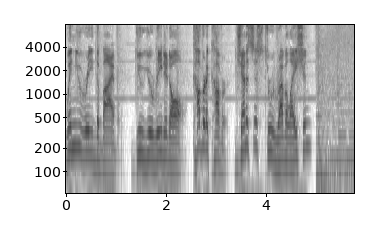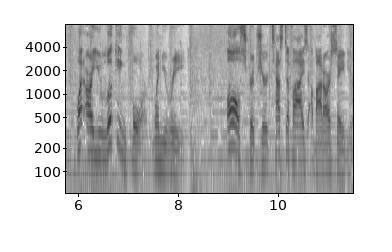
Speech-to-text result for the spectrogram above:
When you read the Bible, do you read it all, cover to cover, Genesis through Revelation? What are you looking for when you read? All Scripture testifies about our Savior.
